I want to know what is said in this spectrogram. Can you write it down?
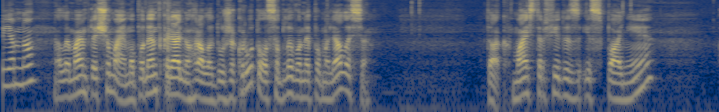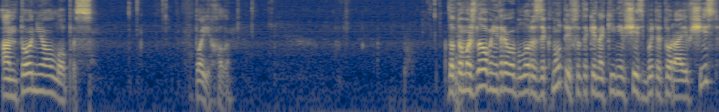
Приємно, але маємо те, що маємо. Опонентка реально грала дуже круто, особливо не помилялася. Так, майстер фіди з Іспанії. Антоніо Лопес. Поїхали. Тобто, можливо, мені треба було ризикнути і все-таки на кінь F6 бити тура F6,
